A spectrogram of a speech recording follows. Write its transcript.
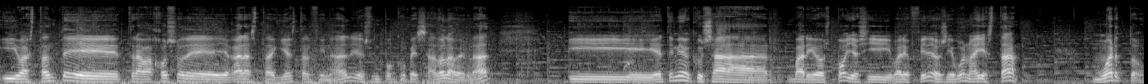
y bastante trabajoso de llegar hasta aquí, hasta el final. Y es un poco pesado, la verdad. Y he tenido que usar varios pollos y varios fideos. Y bueno, ahí está. Muerto.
